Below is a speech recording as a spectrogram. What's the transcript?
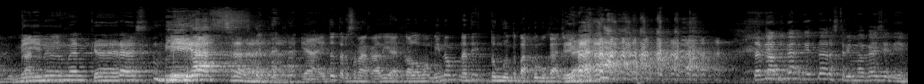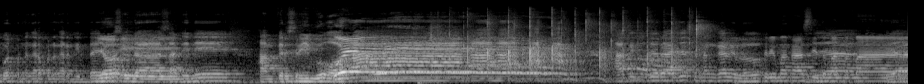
bukan Minuman keras miras. ya itu terserah kalian. Kalau mau minum nanti tunggu tempatku buka juga. Tapi juga kita harus terima kasih nih buat pendengar-pendengar kita yang Yoi. sudah saat ini hampir seribu orang. Aku jujur aja seneng kali loh. Terima kasih, Ya, teman-teman. Ya,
